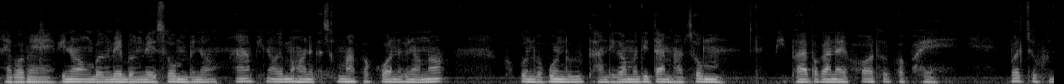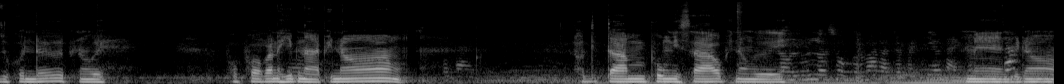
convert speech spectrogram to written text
ให้พ่อแม่พี่น้องเบิ่งได้เบิ่งได้ส้มพี่น้องอ่าพี่น้องเอ้ยมาฮอดนี่ก็สมมาพระคุณนะพี่น้องเนาะขอบคุณขอบคุณทุกๆท่านที่เข้ามาติดตามรับชมผิดพลาดประการใดขอโทษขออภัยเบิดสุขทุกคนเด้อพี่น้องเอ้ยพบพอกันในคลิปหน้าพี่น้องสบายเราติดตามพรุ่งนี้เช้าพี่น้องเอ้ยเราลุ้นเราชมกันว่าเราจะไปเที่ยวไหนแม่นพี่น้อง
